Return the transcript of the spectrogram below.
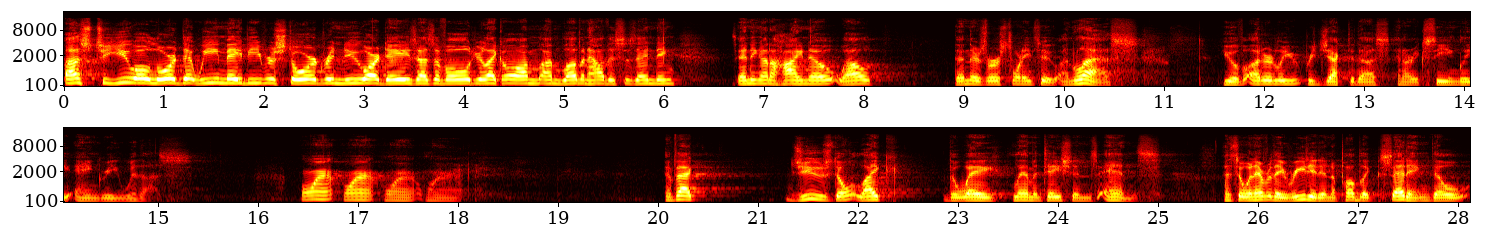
us to you, O Lord, that we may be restored. Renew our days as of old. You're like, oh, I'm, I'm loving how this is ending. It's ending on a high note. Well, then there's verse 22 unless you have utterly rejected us and are exceedingly angry with us. Wah, wah, wah, In fact, Jews don't like the way Lamentations ends. And so, whenever they read it in a public setting, they'll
